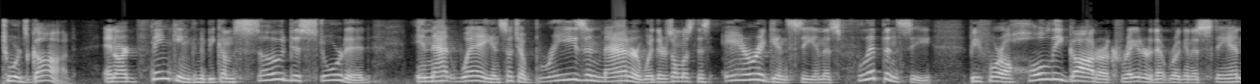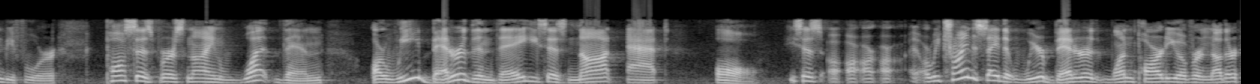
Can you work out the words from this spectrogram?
towards God. And our thinking can become so distorted in that way, in such a brazen manner, where there's almost this arrogancy and this flippancy before a holy God, our Creator, that we're going to stand before. Paul says, verse 9, What then? Are we better than they? He says, Not at all. He says, are, are, are, are we trying to say that we're better one party over another?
